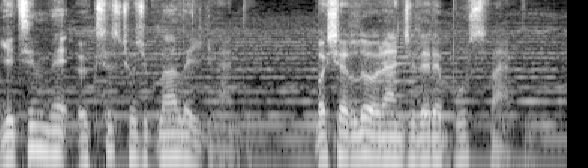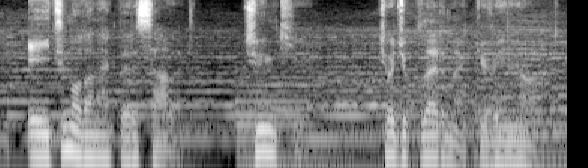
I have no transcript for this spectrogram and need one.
yetim ve öksüz çocuklarla ilgilendi. Başarılı öğrencilere burs verdi. Eğitim olanakları sağladı. Çünkü çocuklarına güveniyordu.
